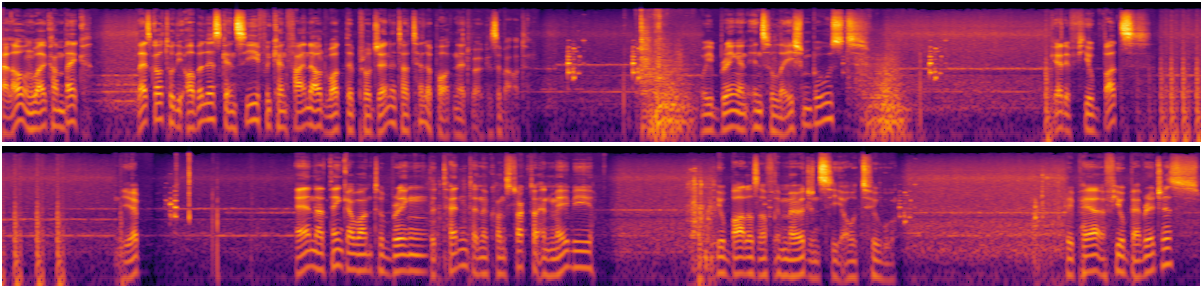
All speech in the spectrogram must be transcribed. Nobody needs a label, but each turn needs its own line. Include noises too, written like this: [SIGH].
Hello and welcome back. Let's go to the obelisk and see if we can find out what the progenitor teleport network is about. We bring an insulation boost. Get a few butts. Yep. And I think I want to bring the tent and the constructor and maybe a few bottles of emergency O2 prepare a few beverages.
